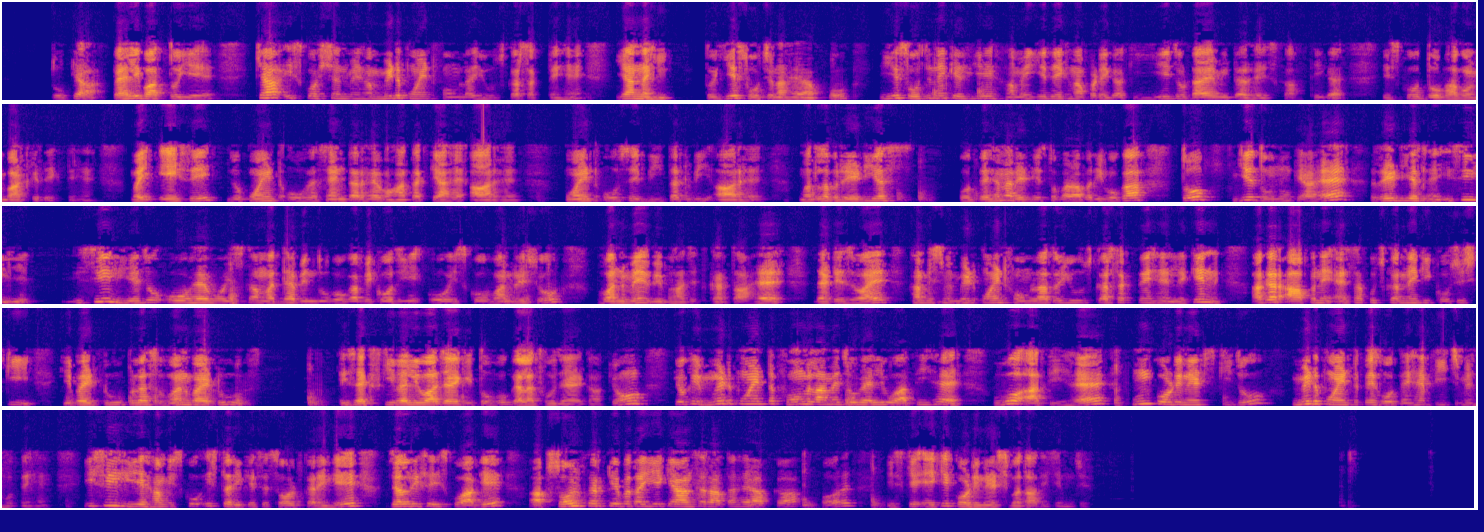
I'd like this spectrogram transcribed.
तो क्या पहली बात तो ये है, क्या इस क्वेश्चन में हम मिड पॉइंट फॉर्मूला यूज़ कर सकते हैं या नहीं? तो ये सोचना है आपको। ये सोचने के लिए हमें ये देखना पड़ेगा कि ये जो डायमीटर है इसका, ठीक है, इसको दो भागों में बांट के देखते हैं। भाई ए से जो पॉइंट ओ है सेंटर है, वहाँ तक क्या है? आर है। पॉइंट ओ से बी तक भी आर है। मतलब रेडियस होते हैं ना रेडियस तो बराबर ही होगा। तो ये दोनों क्या है? रेडियस है। इसीलिए इसीलिए जो O है वो इसका मध्य बिंदु होगा बिकॉज़ ये O इसको वन रेशो वन में विभाजित करता है। दैट इज़ वाई हम इसमें मिड पॉइंट फॉर्मूला तो यूज़ कर सकते हैं, लेकिन अगर आपने ऐसा कुछ करने की कोशिश की कि भाई two plus one by two इस x की वैल्यू आ जाएगी तो वो गलत हो जाएगा। क्यों? क्योंकि मिड पॉइंट फॉर्मूला में जो वैल्यू आती है, वो आती है उन कोऑर्डिनेट्स की जो मिड पॉइंट पे होते हैं, बीच में होते हैं। इसीलिए हम इसको इस तरीके से सॉल्व करेंगे। जल्दी से इसको आगे आप सॉल्व करके बताइए क्या आंसर आता है आपका और इसके एक एक कोऑर्डिनेट्स बता दीजिए मुझे।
